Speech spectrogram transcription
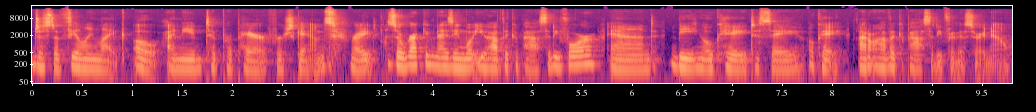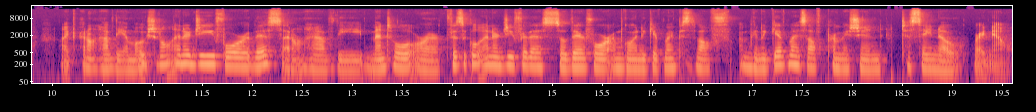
just a feeling like, oh, I need to prepare for scans, right? So recognizing what you have the capacity for and being okay to say, okay, I don't have the capacity for this right now. Like, I don't have the emotional energy for this. I don't have the mental or physical energy for this. So, therefore, I'm going to give myself, I'm going to give myself permission to say no right now.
